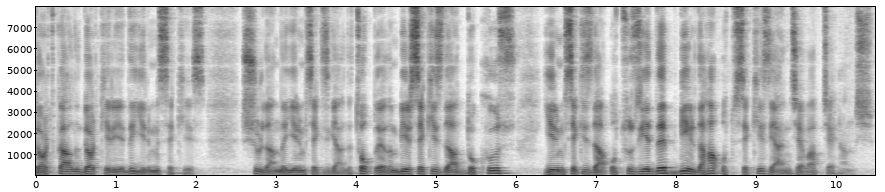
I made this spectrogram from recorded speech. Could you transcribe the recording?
4 kaldı. 4 kere 7 28. Şuradan da 28 geldi. Toplayalım. 1 8 daha 9. 28 daha 37. 1 daha 38 yani cevap Ceyhan'mış.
